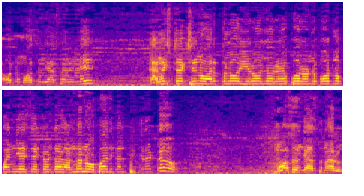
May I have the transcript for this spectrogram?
ఎవరిని మోసం చేస్తారండి? కన్స్ట్రక్షన్ వర్క్లో ఈ రోజు రేపు రెండు పూటలు పనిచేసేటువంటి వాళ్ళందరినీ ఉపాధి కల్పించినట్టు మోసం చేస్తున్నారు.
